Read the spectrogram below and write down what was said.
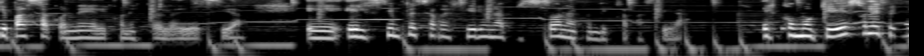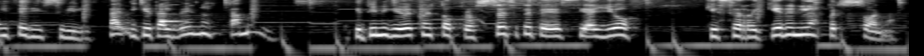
¿qué, pasa con él, con esto de la diversidad. Eh, él siempre se refiere a una persona con discapacidad. Es como que eso le permite visibilizar y que tal vez no está mal, que tiene que ver con estos procesos que te decía yo, que se requieren en las personas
